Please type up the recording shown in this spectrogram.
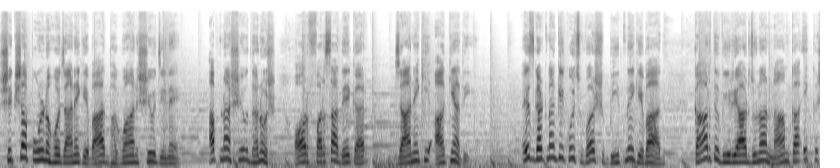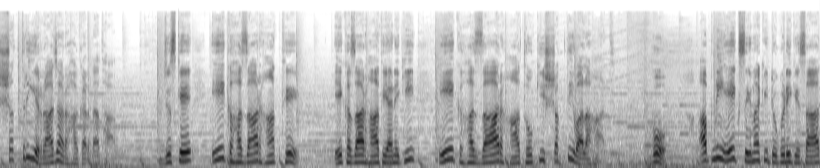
शिक्षा पूर्ण हो जाने के बाद भगवान शिव जी ने अपना शिव धनुष और फरसा देकर जाने की आज्ञा दी। इस घटना के कुछ वर्ष बीतने के बाद कार्तवीर्यार्जुना नाम का एक क्षत्रिय राजा रहा करता था, जिसके एक हज़ार हाथ थे। एक हज़ार हाथ यानी कि एक हज़ार हाथों की शक्ति वाला हाथ। वो अपनी एक सेना की टुकड़ी के साथ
